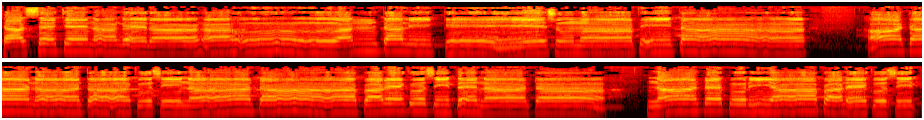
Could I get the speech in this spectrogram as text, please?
තස්සච නගරාහු අන්තලික්කේ සුමාපිතා ආටනාට කුසිනාට පරකුසිතනාට නාටකුරියා පරකුසිතනාට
